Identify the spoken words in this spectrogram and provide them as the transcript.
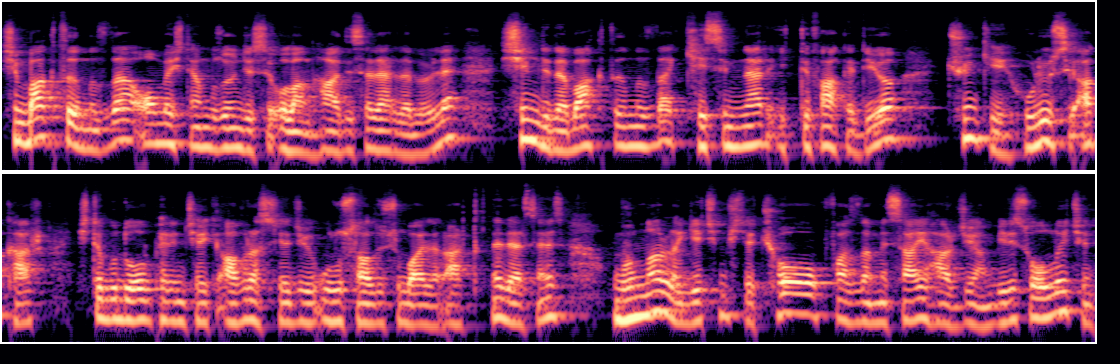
Şimdi baktığımızda 15 Temmuz öncesi olan hadiseler de böyle. Şimdi de baktığımızda kesimler ittifak ediyor. Çünkü Hulusi Akar işte bu Doğu Perinçek, Avrasyacı, ulusalcı subaylar artık ne derseniz bunlarla geçmişte çok fazla mesai harcayan birisi olduğu için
